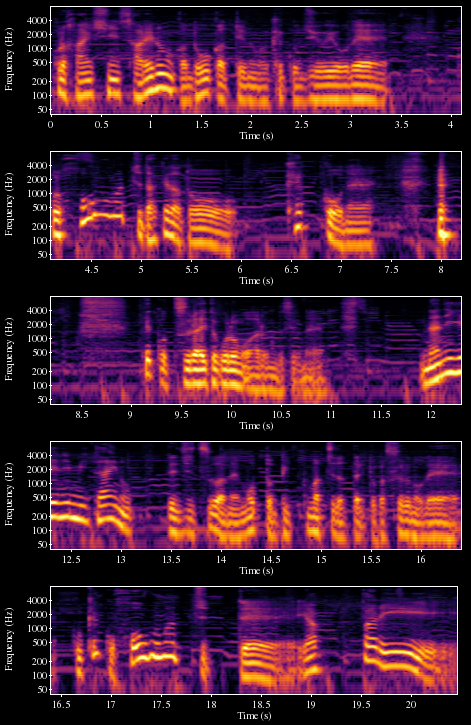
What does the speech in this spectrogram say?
これ配信されるのかどうかっていうのが結構重要で、これホームマッチだけだと結構ね 結構辛いところもあるんですよね。何気に見たいのって実はね、もっとビッグマッチだったりとかするので、こう結構ホームマッチって、やっぱり、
